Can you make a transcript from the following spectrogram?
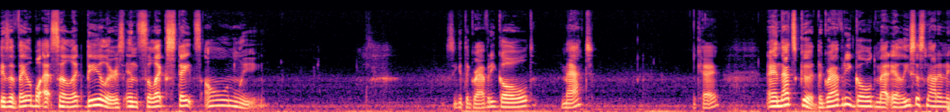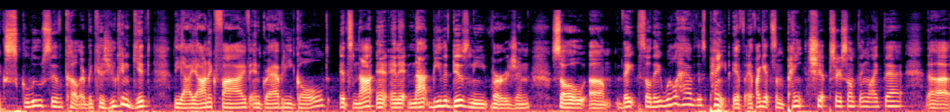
is available at select dealers in select states only. So you get the Gravity Gold matte. Okay. And that's good. The Gravity Gold matte, at least it's not an exclusive color because you can get the Ioniq 5 and Gravity Gold. It's not and, it not be the Disney version. So um they so they will have this paint. If if I get some paint chips or something like that, uh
